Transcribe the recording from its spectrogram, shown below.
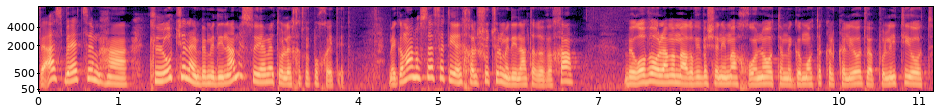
ואז בעצם התלות שלהם במדינה מסוימת הולכת ופוחתת. מגמה נוספת היא ההיחלשות של מדינת הרווחה. ברוב העולם המערבי בשנים האחרונות, המגמות הכלכליות והפוליטיות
